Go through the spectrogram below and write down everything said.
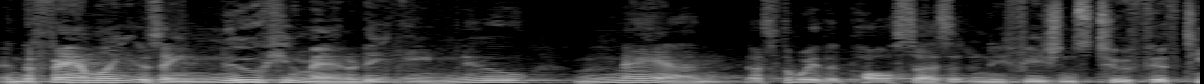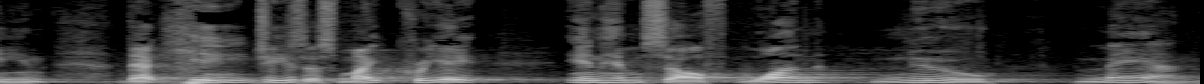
And the family is a new humanity, a new man. That's the way that Paul says it in Ephesians 2:15, that he, Jesus, might create in himself one new man.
